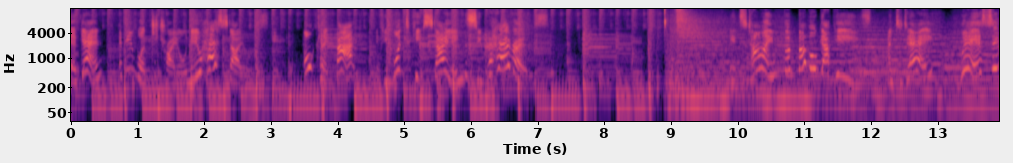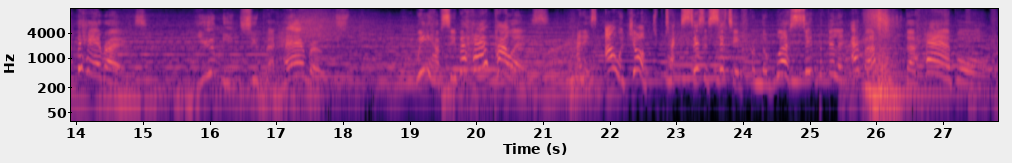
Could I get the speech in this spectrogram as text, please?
again if you want to try all new hairstyles. Or click back if you want to keep styling the superheroes. It's time for Bubble Guppies! And today, we're superheroes! You mean superheroes? We have super hair powers! And it's our job to protect Scissor City from the worst supervillain ever, the Hairball!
